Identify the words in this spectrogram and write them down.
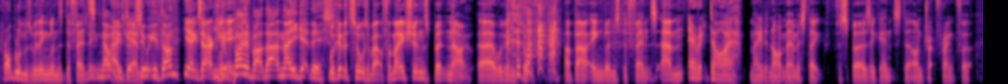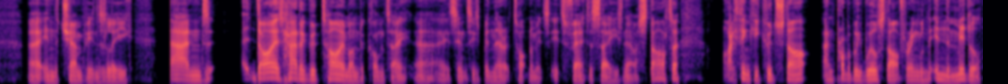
problems with England's defence. See, now what you've done- see what you've done? Yeah, exactly. You complain about that, and now you get this. We could have talked about formations, but no. Uh, we're going to talk about England's defence. Um, Eric Dier made a nightmare mistake for Spurs against uh, Eintracht Frankfurt uh, in the Champions League. And Dier's had a good time under Conte uh, since he's been there at Tottenham. It's, it's fair to say he's now a starter. I think he could start and probably will start for England in the middle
